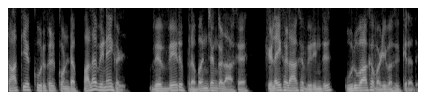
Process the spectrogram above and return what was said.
சாத்தியக்கூறுகள் கொண்ட பல வினைகள் வெவ்வேறு பிரபஞ்சங்களாக கிளைகளாக விரிந்து உருவாக வழிவகுக்கிறது.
